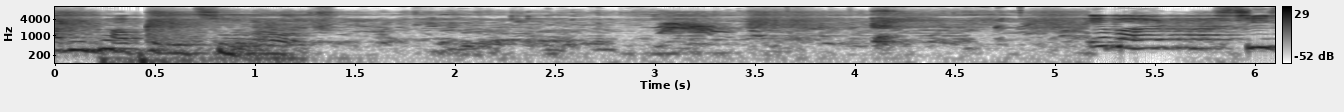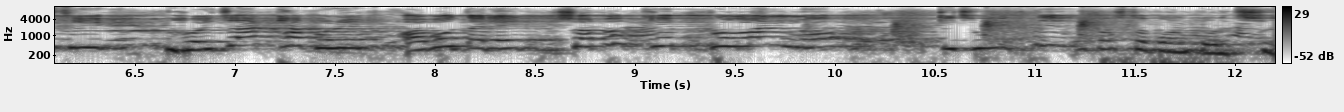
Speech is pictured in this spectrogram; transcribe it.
আবির্ভাব হয়েছিল এবার শ্রী শ্রী হৈচার ঠাকুরের অবতারের সপক্ষে প্রমাণ্য কিছু উপস্থাপন করছি।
